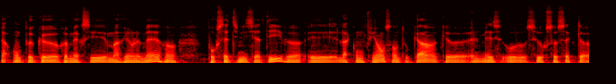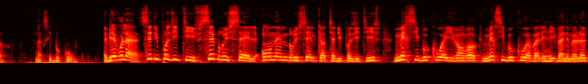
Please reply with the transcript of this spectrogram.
Bah, On peut que remercier Marion Lemaire hein, pour cette initiative et la confiance, en tout cas, qu'elle met sur ce secteur. Merci beaucoup. Eh bien voilà, c'est du positif, c'est Bruxelles. On aime Bruxelles quand il y a du positif. Merci beaucoup à Yvan Rock, merci beaucoup à Valérie Van Emelen.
